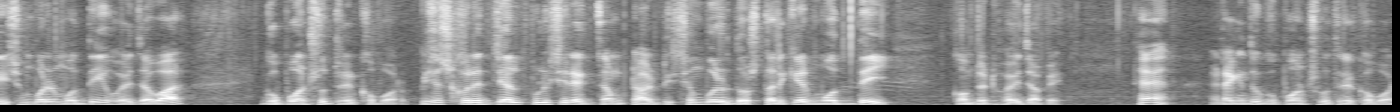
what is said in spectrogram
ডিসেম্বরের মধ্যেই হয়ে যাওয়ার গোপন সূত্রের খবর। বিশেষ করে জেল পুলিশের এক্সামটা ডিসেম্বরের দশ তারিখের মধ্যেই কমপ্লিট হয়ে যাবে। হ্যাঁ এটা কিন্তু গোপন সূত্রের খবর।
